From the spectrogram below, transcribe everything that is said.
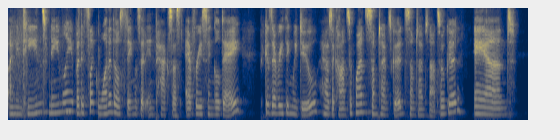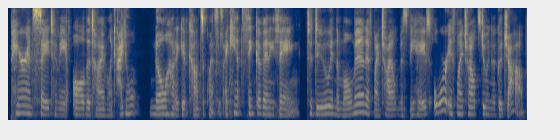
I mean, teens, namely, but it's like one of those things that impacts us every single day because everything we do has a consequence, sometimes good, sometimes not so good. And parents say to me all the time, like, I don't know how to give consequences. I can't think of anything to do in the moment if my child misbehaves or if my child's doing a good job.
